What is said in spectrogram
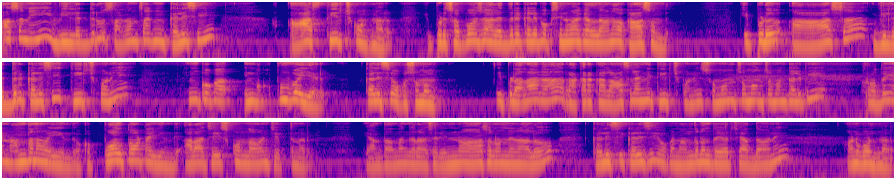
ఆశని వీళ్ళిద్దరూ సగం సగం కలిసి ఆశ తీర్చుకుంటున్నారు. ఇప్పుడు సపోజ్ వాళ్ళిద్దరు కలిపి ఒక సినిమాకి వెళ్దాం అనేది ఒక ఆశ ఉంది. ఇప్పుడు ఆ ఆశ వీళ్ళిద్దరు కలిసి తీర్చుకొని ఇంకొక ఇంకొక పువ్వు అయ్యారు. కలిసి ఒక సుమం. ఇప్పుడు అలాగా రకరకాల ఆశలన్నీ తీర్చుకొని సుమం సుమం సుమం కలిపి హృదయ నందనం అయ్యింది. ఒక పూల తోట అయ్యింది. అలా చేసుకుందామని చెప్తున్నారు. ఎంత అందంగా రాశారు. ఎన్నో ఆశలు ఉన్నాయి నాలో. కలిసి కలిసి ఒక నందనం తయారు చేద్దామని అనుకుంటున్నారు.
